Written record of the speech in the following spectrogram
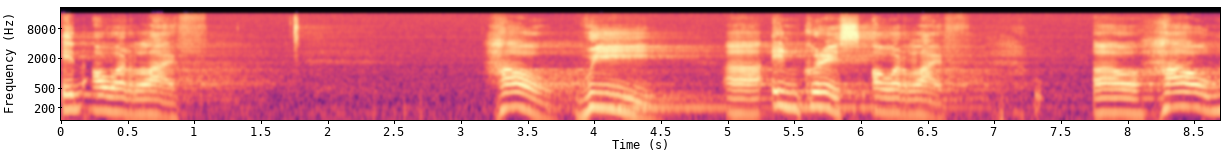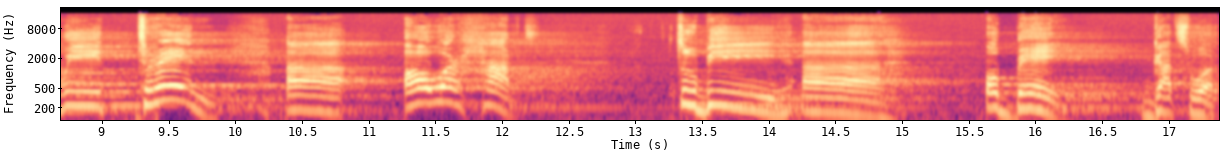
in our life. How we uh, increase our life. Uh, how we train uh, our heart to be uh, obey God's word.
